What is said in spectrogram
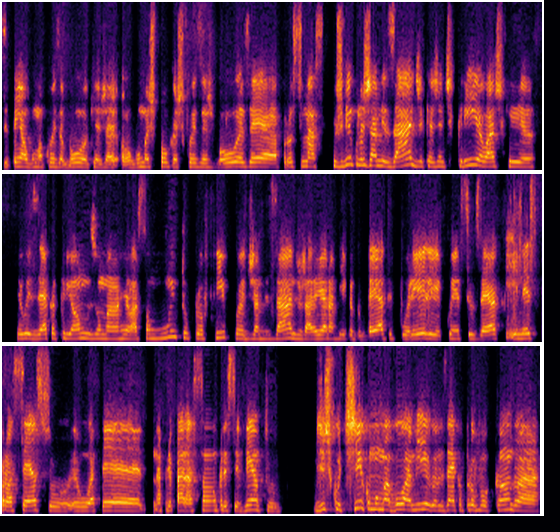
se tem alguma coisa boa, que já algumas poucas coisas boas, é aproximação. Os vínculos de amizade que a gente cria, eu acho que eu e Zeca criamos uma relação muito profícua de amizade, já era amiga do Beto e por ele conheci o Zeca. E nesse processo, eu até, na preparação para esse evento, discuti como uma boa amiga, o Zeca provocando a,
